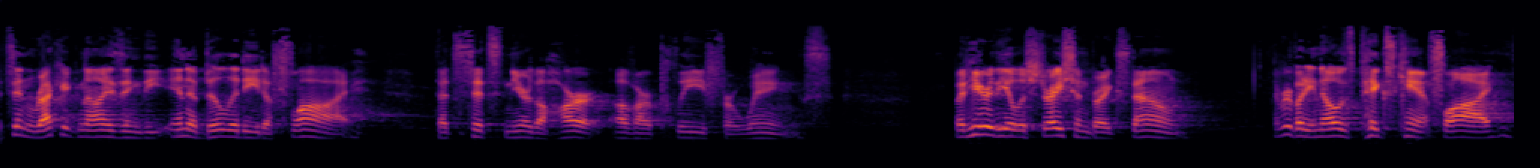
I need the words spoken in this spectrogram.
It's in recognizing the inability to fly that sits near the heart of our plea for wings. But here the illustration breaks down. Everybody knows pigs can't fly.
